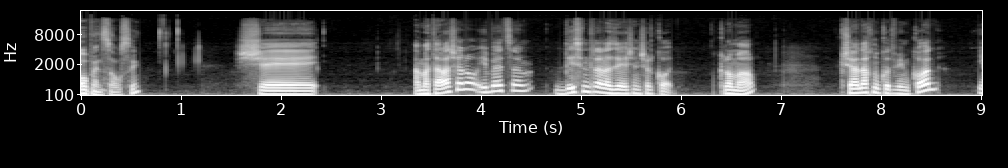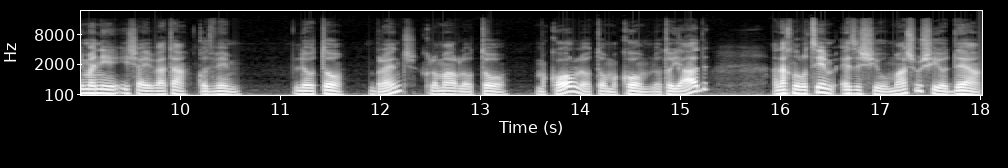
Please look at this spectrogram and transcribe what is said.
open source י. שהמטרה שלו היא בעצם decentralization של קוד. כלומר, כשאנחנו כותבים קוד, אם אני, ישי ואתה, כותבים לאותו branch, כלומר לאותו מקור, לאותו מקום, לאותו יעד, אנחנו רוצים איזשהו משהו שיודע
